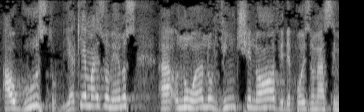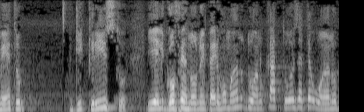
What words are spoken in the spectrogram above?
Augusto. E aqui é mais ou menos ah, no ano 29 depois do nascimento de Cristo. E ele governou no Império Romano do ano 14 até o ano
